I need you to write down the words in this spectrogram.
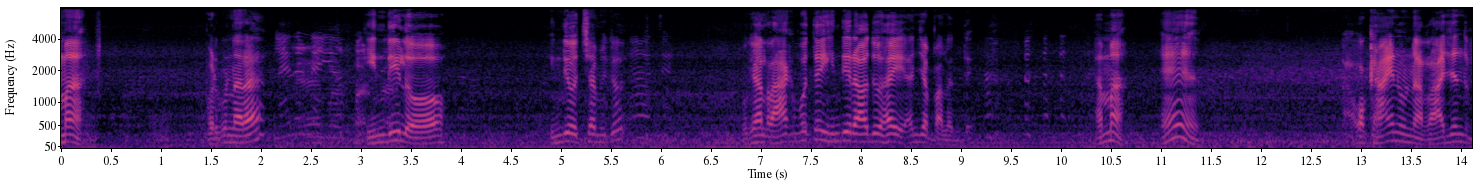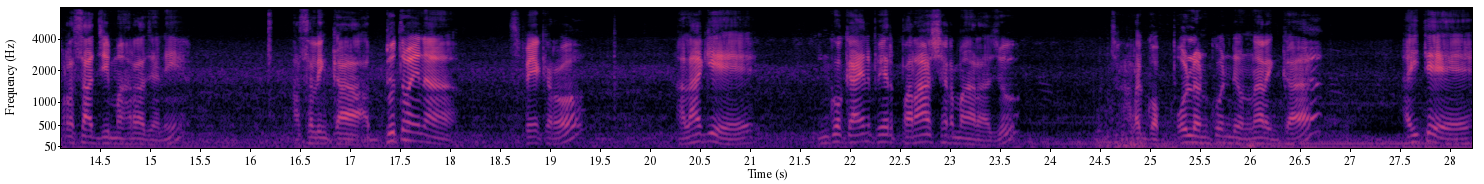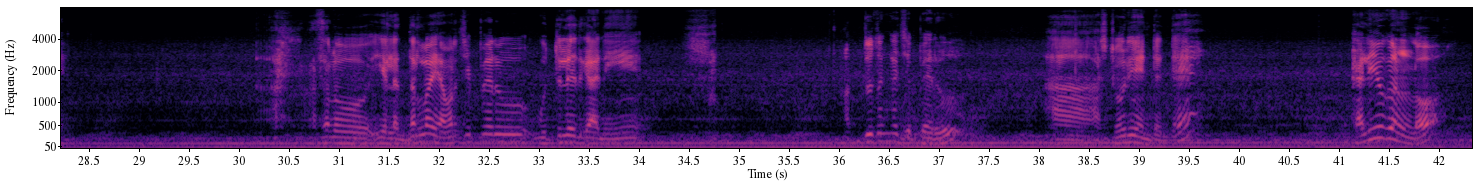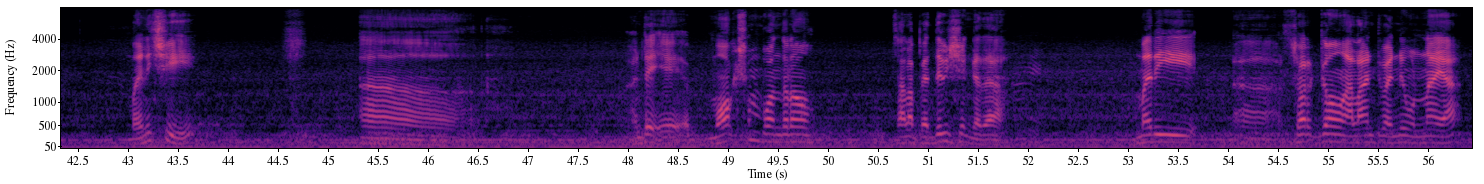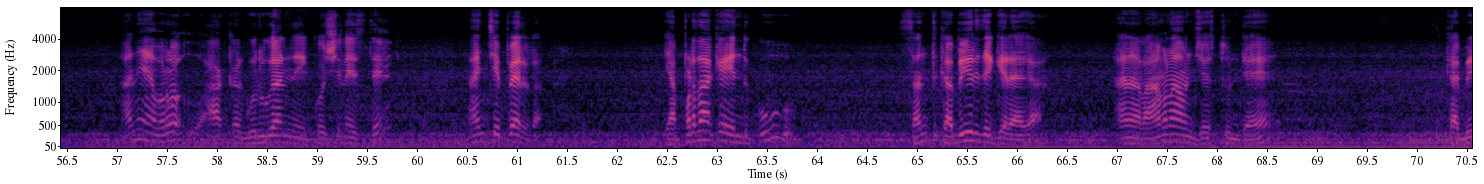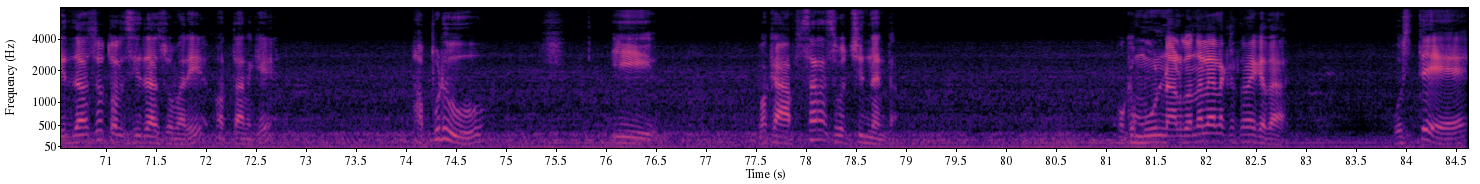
అమ్మా పడుకున్నారా? హిందీలో హిందీ వచ్చా మీకు. ఒకవేళ రాకపోతే హిందీ రాదు హై అని చెప్పాలంతే. అమ్మా ఏ? ఒక ఆయన ఉన్నారు రాజేంద్ర ప్రసాద్ జీ మహారాజ్ అని. అసలు ఇంకా అద్భుతమైన స్పీకరు. అలాగే ఇంకొక ఆయన పేరు పరాశర మహారాజు. చాలా గొప్పోళ్ళు అనుకోండి ఉన్నారు ఇంకా. అయితే అసలు వీళ్ళిద్దరిలో ఎవరు చెప్పారు? గుర్తులేదు కానీ అద్భుతంగా చెప్పారు. ఆ స్టోరీ ఏంటంటే కలియుగంలో మనిషి అంటే మోక్షం పొందడం చాలా పెద్ద విషయం కదా. మరి స్వర్గం అలాంటివన్నీ ఉన్నాయా? అని ఎవరో అక్కడ గురుగారిని క్వశ్చన్ వేస్తే ఆయన చెప్పారట. ఎప్పటిదాకా ఎందుకు? సంత్ కబీర్ దగ్గరగా ఆయన రామనామం చేస్తుంటే కబీర్ దాసు తులసీదాసు మరి మొత్తానికి అప్పుడు ఈ ఒక అప్సరస్ వచ్చిందంట. ఒక మూడు నాలుగు వందల ఏళ్ళ క్రితమే కదా. వస్తే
